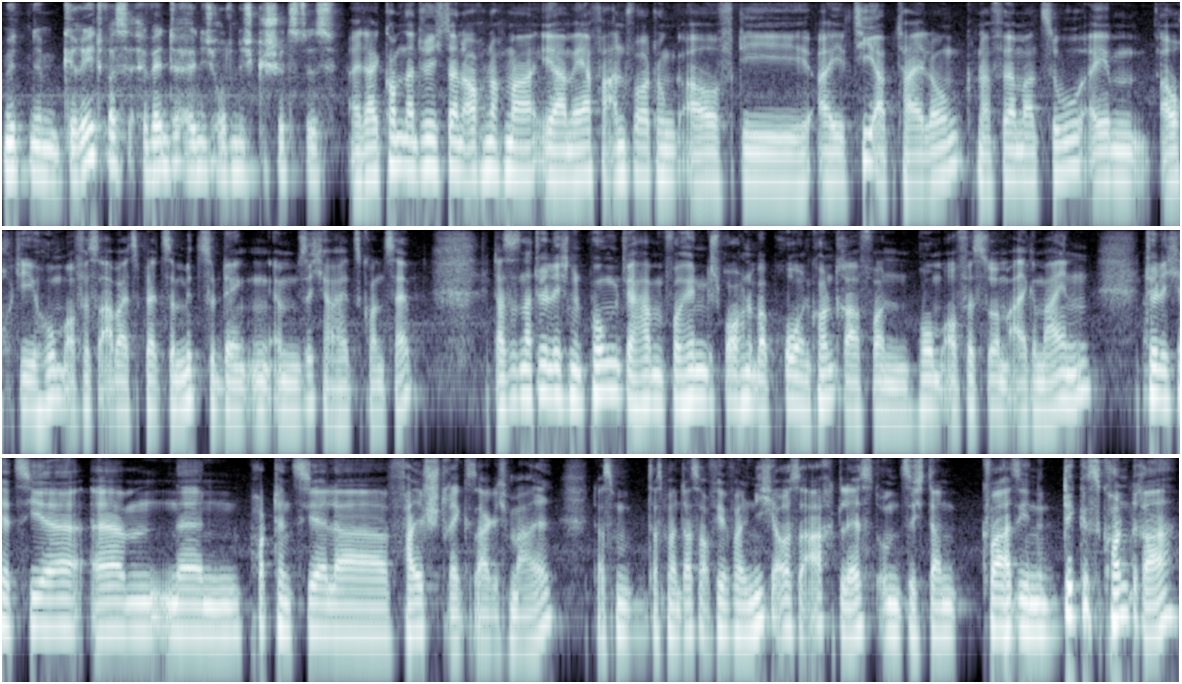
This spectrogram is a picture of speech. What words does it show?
mit einem Gerät, was eventuell nicht ordentlich geschützt ist. Also da kommt natürlich dann auch nochmal eher mehr Verantwortung auf die IT-Abteilung einer Firma zu, eben auch die Homeoffice-Arbeitsplätze mitzudenken im Sicherheitskonzept. Das ist natürlich ein Punkt. Wir haben vorhin gesprochen über Pro und Contra von Homeoffice so im Allgemeinen. Natürlich jetzt hier ähm, ein potenzieller Fallstrick, sage ich mal, dass, dass man das auf jeden Fall nicht außer Acht lässt und sich dann quasi ein dickes Kontra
